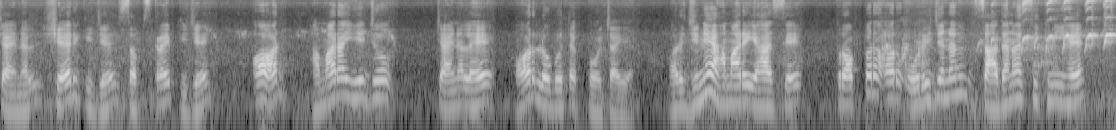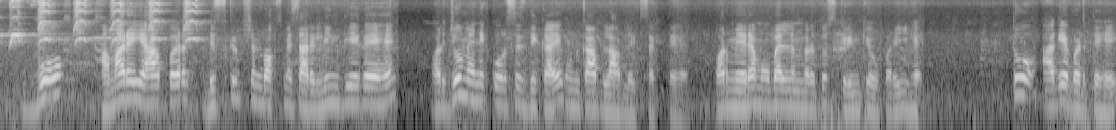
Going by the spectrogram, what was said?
चैनल शेयर कीजिए सब्सक्राइब कीजिए, और हमारा ये जो चैनल है, और लोगों तक पहुँचाइए। और जिन्हें हमारे यहाँ से प्रॉपर और ओरिजिनल साधना सीखनी है वो हमारे यहाँ पर डिस्क्रिप्शन बॉक्स में सारे लिंक दिए गए हैं और जो मैंने कोर्सेज दिखाए उनका आप लाभ ले सकते हैं। और मेरा मोबाइल नंबर तो स्क्रीन के ऊपर ही है। तो आगे बढ़ते हैं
